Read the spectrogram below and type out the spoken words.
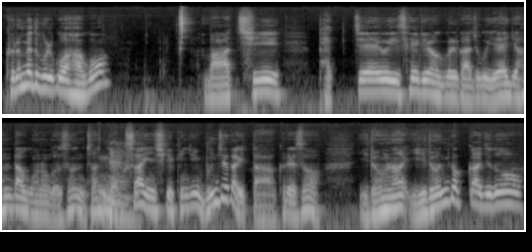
그럼에도 불구하고 마치 백제의 세력을 가지고 얘기한다고 하는 것은 전 네. 역사 인식에 굉장히 문제가 있다. 그래서 이러나 이런 것까지도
